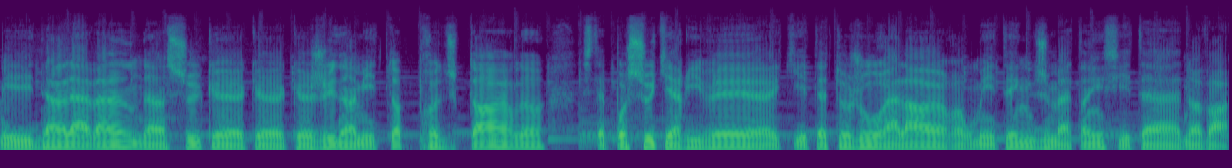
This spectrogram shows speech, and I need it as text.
Mais dans la vente, dans ceux que, que, j'ai dans mes top producteurs, là, c'était pas ceux qui arrivaient, euh, qui étaient toujours à l'heure au meeting du matin s'il était à 9 h.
